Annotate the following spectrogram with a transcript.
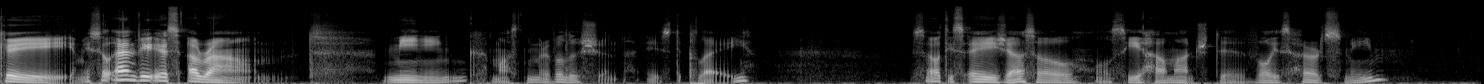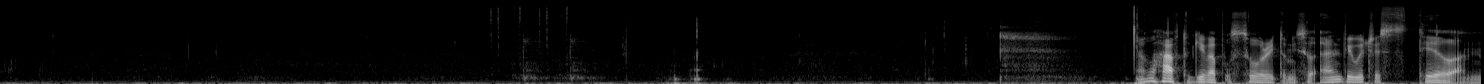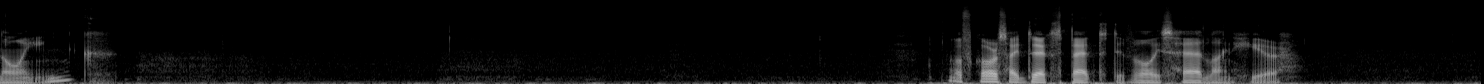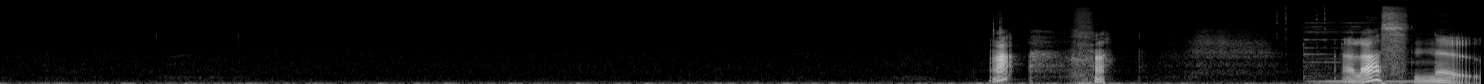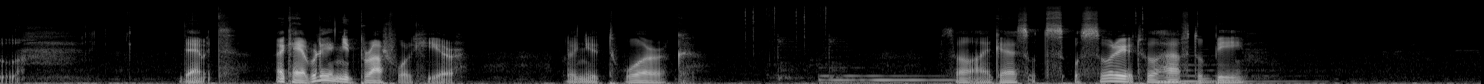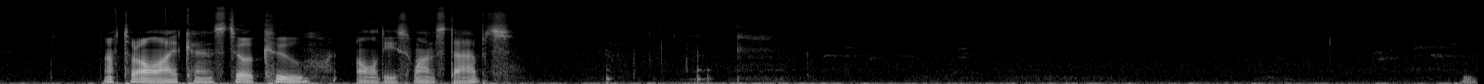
Okay, Missile Envy is around. Meaning Muslim Revolution is the play. Southeast Asia, so we'll see how much the voice hurts me. Will have to give up Ussuri to Missile Envy, which is still annoying. Of course, I do expect the voice headline here. Ah! Alas, no. Damn it. Okay, I really need brushwork here. Really need work. So I guess it's oh, Ussuri it will have to be. After all, I can still coup all these one stabs.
